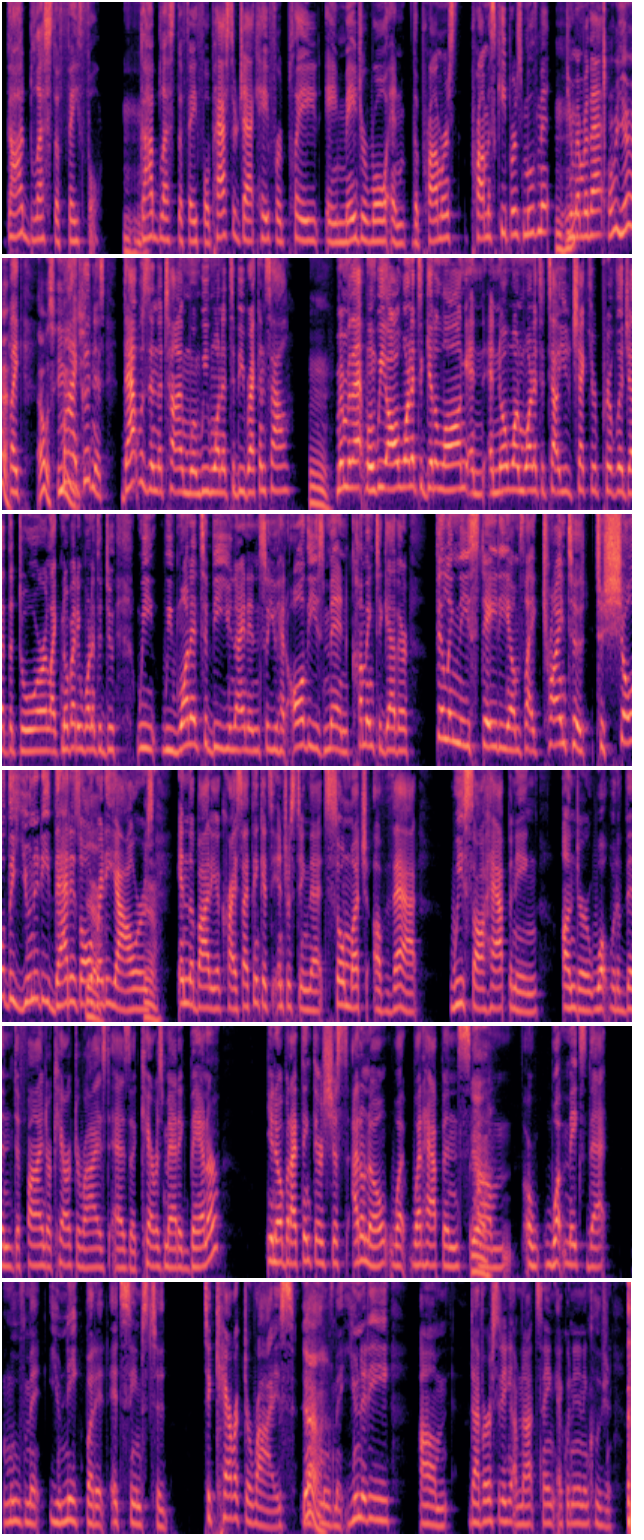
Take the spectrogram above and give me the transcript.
God bless the faithful. Mm-hmm. God bless the faithful. Pastor Jack Hayford played a major role in the Promise Promise Keepers movement. Do you remember that? Oh yeah. Like that was My goodness, that was in the time when we wanted to be reconciled. Mm. Remember that when we all wanted to get along and and no one wanted to tell you to check your privilege at the door, like nobody wanted to do. We we wanted to be united, and so you had all these men coming together, filling these stadiums, like trying to to show the unity that is already ours Yeah. in the body of Christ. I think it's interesting that so much of that we saw happening under what would have been defined or characterized as a charismatic banner you know but i think there's just i don't know what what happens Yeah. um or what makes that movement unique but it it seems to to characterize Yeah. that movement unity um diversity i'm not saying equity and inclusion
